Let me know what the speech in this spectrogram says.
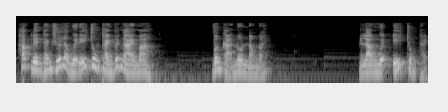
Hắc liên thánh sứ là nguyện ý trung thành với ngài mà. Vương Khả nôn nóng nói. Là nguyện ý trung thành,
